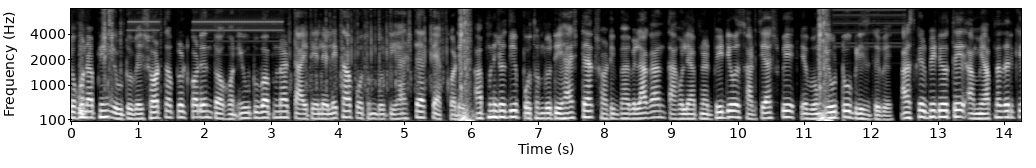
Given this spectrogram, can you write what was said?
যখন আপনি ইউটিউবে শর্টস আপলোড করেন, তখন ইউটিউব আপনার টাইটেলে লেখা প্রথম দুটি হ্যাশট্যাগ ট্যাগ করে। আপনি যদি প্রথম দুটি হ্যাশট্যাগ সঠিকভাবে লাগান, তাহলে আপনার ভিডিও সার্চে আসবে এবং ইউটিউব রিচ দেবে। আজকের ভিডিওতে আমি আপনাদেরকে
